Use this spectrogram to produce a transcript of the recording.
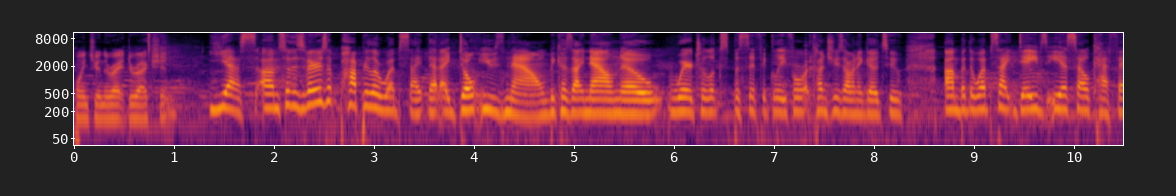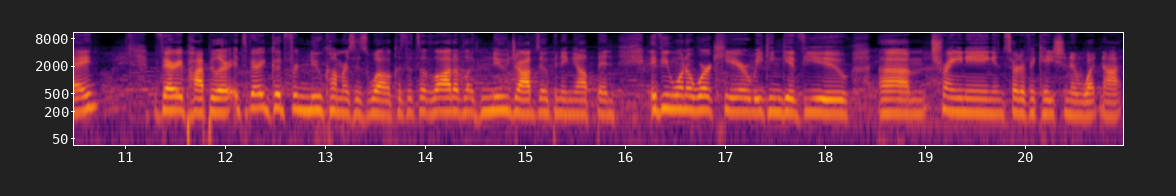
point you in the right direction? Yes. Um, so there's a very popular website that I don't use now because I now know where to look specifically for what countries I want to go to. Um, but the website Dave's ESL Cafe very popular. It's very good for newcomers as well because it's a lot of like new jobs opening up. And if you want to work here, we can give you um, training and certification and whatnot.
